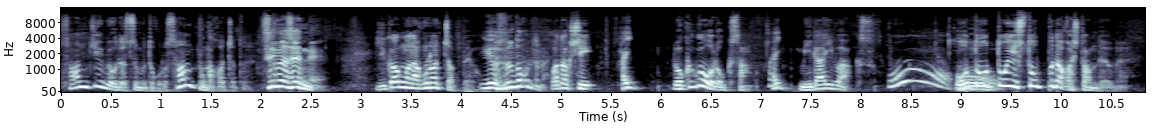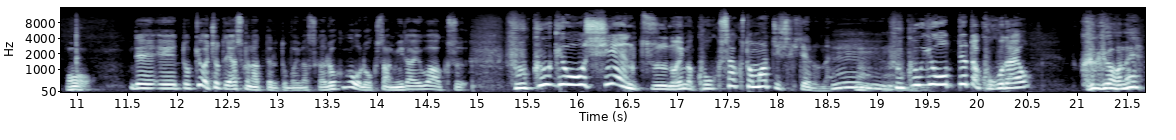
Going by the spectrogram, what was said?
?30 秒で済むところ3分かかっちゃったよ。すいませんね。時間がなくなっちゃったよ。いや、そんなことない。私、はい。6563。はい未来ワークス。おお。おとといストップ高したんだよね。おうで、えっ、と、今日はちょっと安くなってると思いますが、6563未来ワークス。副業支援つうの今国策とマッチしてきてるね。副業って言ったらここだよ。副業ね。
